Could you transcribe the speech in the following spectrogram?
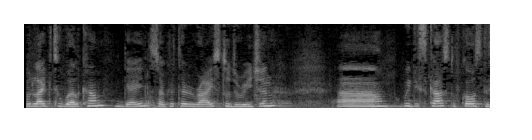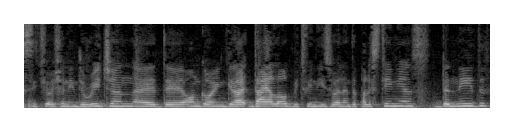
I would like to welcome again Secretary Rice to the region. Uh, we discussed, of course, the situation in the region, uh, the ongoing dialogue between Israel and the Palestinians, the need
